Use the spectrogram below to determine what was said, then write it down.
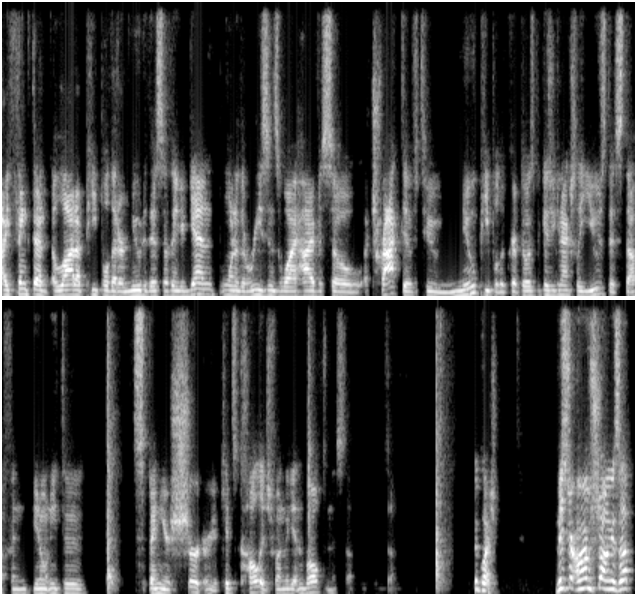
I think that a lot of people that are new to this, I think again, one of the reasons why Hive is so attractive to new people to crypto is because you can actually use this stuff and you don't need to spend your shirt or your kid's college fund to get involved in this stuff. So good question. Mr. Armstrong is up.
